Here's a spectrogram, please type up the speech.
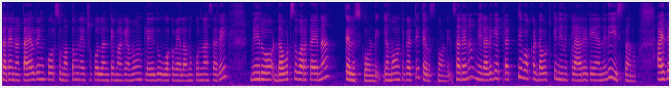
సరేనా? టైలరింగ్ కోర్సు మొత్తం నేర్చుకోవాలంటే మాకు అమౌంట్ లేదు. ఒకవేళ అనుకున్నా సరే మీరు డౌట్స్ వరకైనా తెలుసుకోండి. అమౌంట్ కట్టి తెలుసుకోండి. సరేనా? మీరు అడిగే ప్రతి ఒక్క డౌట్కి నేను క్లారిటీ అనేది ఇస్తాను. అయితే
